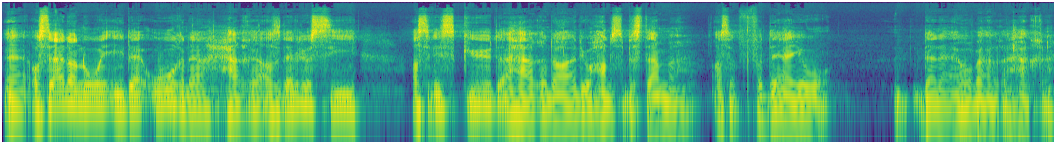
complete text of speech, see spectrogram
Eh, og så er det noe i det ordet der, herre. altså Det vil jo si Altså Hvis Gud er herre, da er det jo han som bestemmer. Altså, for det er jo det det er å være herre.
